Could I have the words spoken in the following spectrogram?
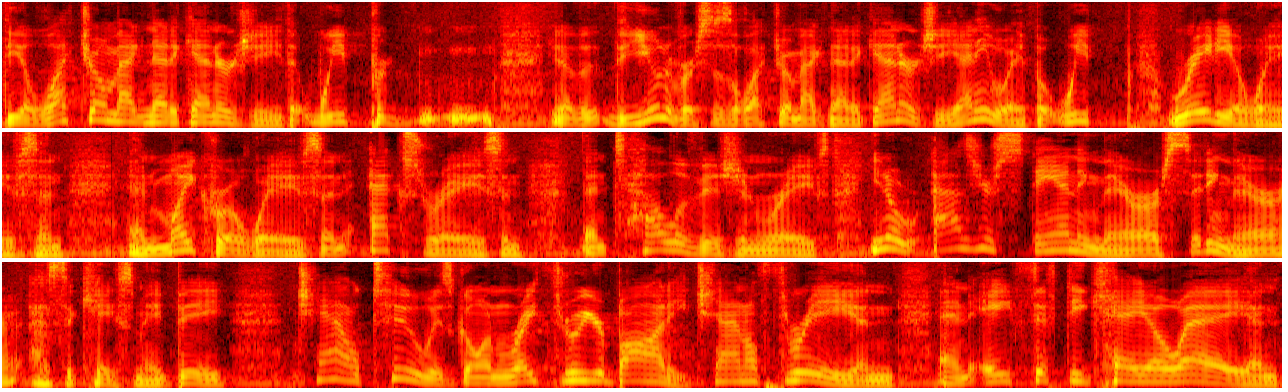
the electromagnetic energy that we, you know, the, the, universe is electromagnetic energy anyway, but we, radio waves and, and microwaves and X-rays and, and television waves, you know, as you're standing there or sitting there, as the case may be, channel 2 is going right through your body, channel 3 and, and 850 KOA and,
